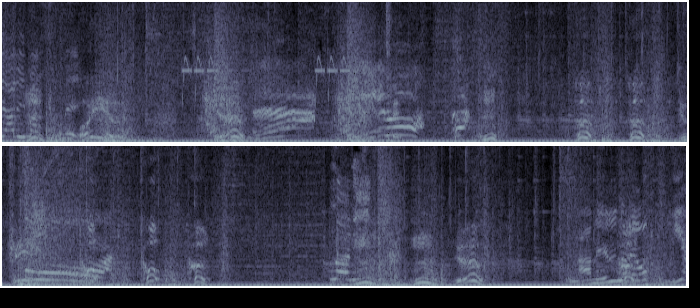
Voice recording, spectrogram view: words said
やりますね。なめるなよやりますねおいよ行けとと何なめるなよいや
